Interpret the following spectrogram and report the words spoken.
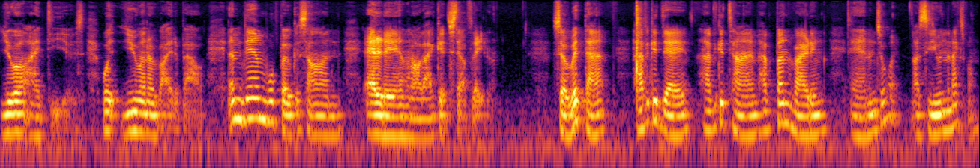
your ideas, what you want to write about. And then we'll focus on editing and all that good stuff later. So with that, have a good day, have a good time, have fun writing, and enjoy. I'll see you in the next one.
